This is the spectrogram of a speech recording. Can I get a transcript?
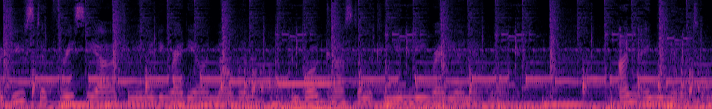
produced at 3CR Community Radio in Melbourne and broadcast on the Community Radio Network. I'm Amy Middleton.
